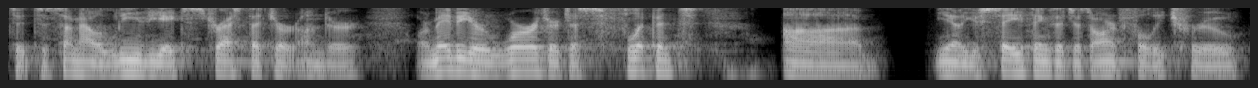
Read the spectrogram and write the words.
to, to somehow alleviate stress that you're under. Or maybe your words are just flippant. Uh, you know, you say things that just aren't fully true.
